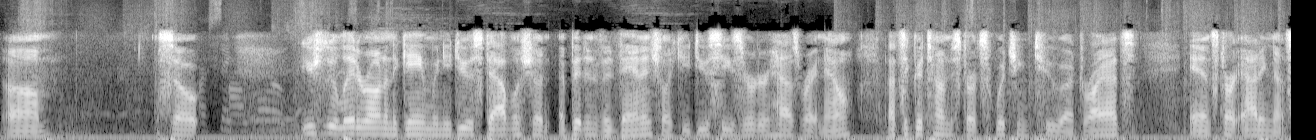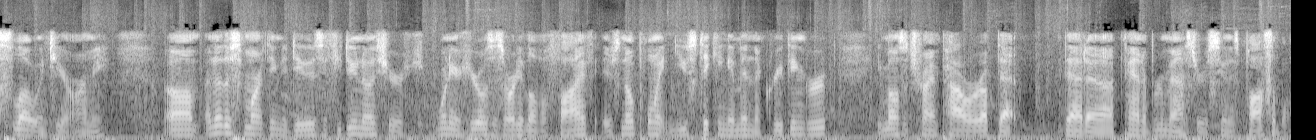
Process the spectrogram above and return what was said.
Um, so, usually later on in the game, when you do establish a, a, bit of advantage, like you do see Zerter has right now, that's a good time to start switching to uh, Dryads and start adding that slow into your army. Um, another smart thing to do is if you do notice your one of your heroes is already level 5, there's no point in you sticking him in the creeping group. You might also try and power up that that uh, Panda Brewmaster as soon as possible.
